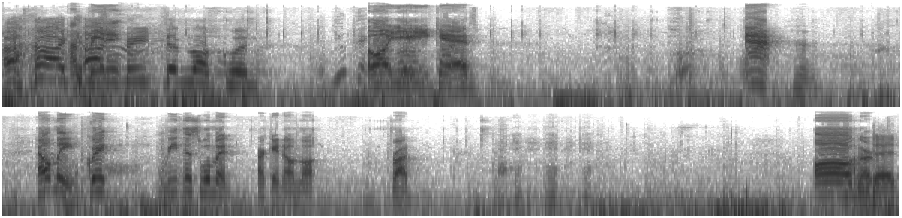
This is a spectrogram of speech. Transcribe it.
I I'm can't beating- beat them, Lachlan. Oh yeah, you can. Ah! Help me, quick! Beat this woman. Okay, no, I'm not. Run. Oh I'm no. dead.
